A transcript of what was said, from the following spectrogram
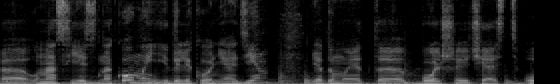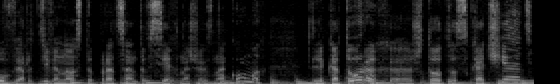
а, у нас есть знакомый и далеко не один. Я думаю, это большая часть, over 90% всех наших знакомых, для которых а, что-то скачать,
